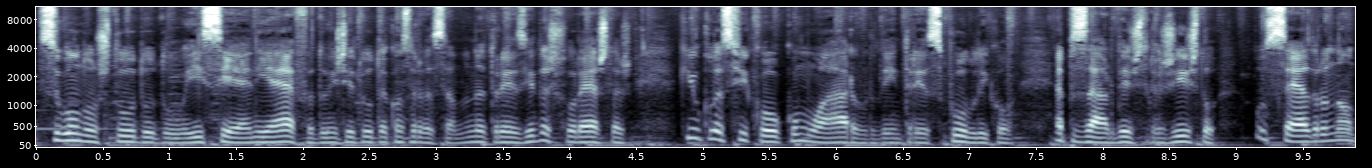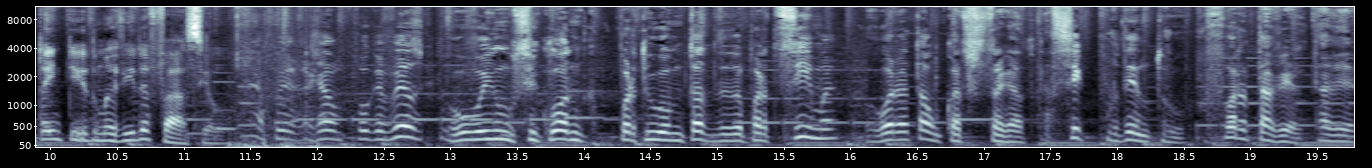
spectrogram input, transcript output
segundo um estudo do ICNF, do Instituto da Conservação da Natureza e das Florestas, que o classificou como árvore de interesse público. Apesar deste registro, o cedro não tem tido uma vida fácil. Já foi arranjado poucas vezes. Houve um ciclone que partiu a metade da parte de cima. Agora está um bocado estragado. Está seco por dentro. Por fora está a ver, está a ver.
